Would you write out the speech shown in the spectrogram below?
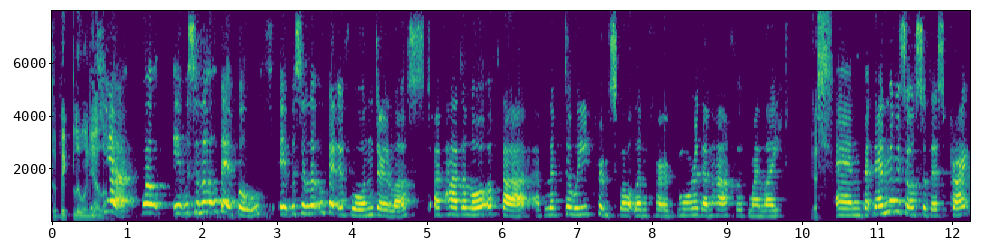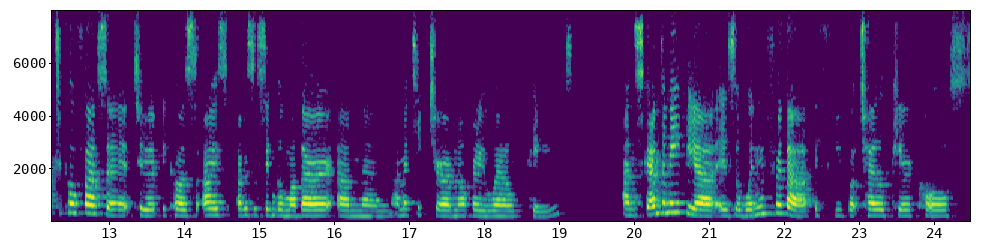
the big blue and yellow? Yeah, well, it was a little bit both. It was a little bit of wanderlust. I've had a lot of that. I've lived away from Scotland for more than half of my life. Yes. Um, but then there was also this practical facet to it because I was, I was a single mother and um, I'm a teacher. I'm not very well paid. And Scandinavia is a win for that if you've got childcare costs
